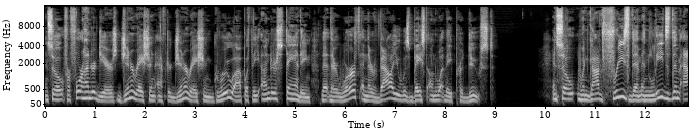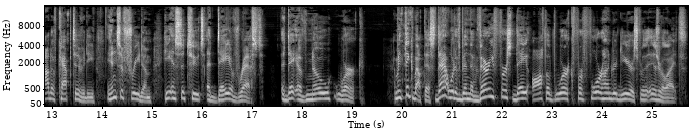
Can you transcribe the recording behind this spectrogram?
And so for 400 years, generation after generation grew up with the understanding that their worth and their value was based on what they produced. And so when God frees them and leads them out of captivity into freedom, he institutes a day of rest, a day of no work. I mean, think about this. That would have been the very first day off of work for 400 years for the Israelites.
